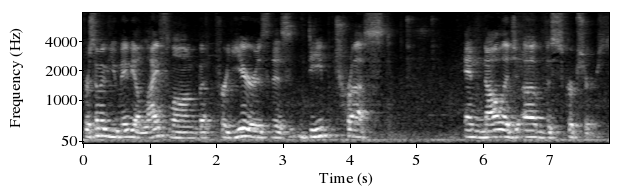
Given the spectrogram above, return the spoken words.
for some of you, maybe a lifelong, but for years, this deep trust and knowledge of the scriptures.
